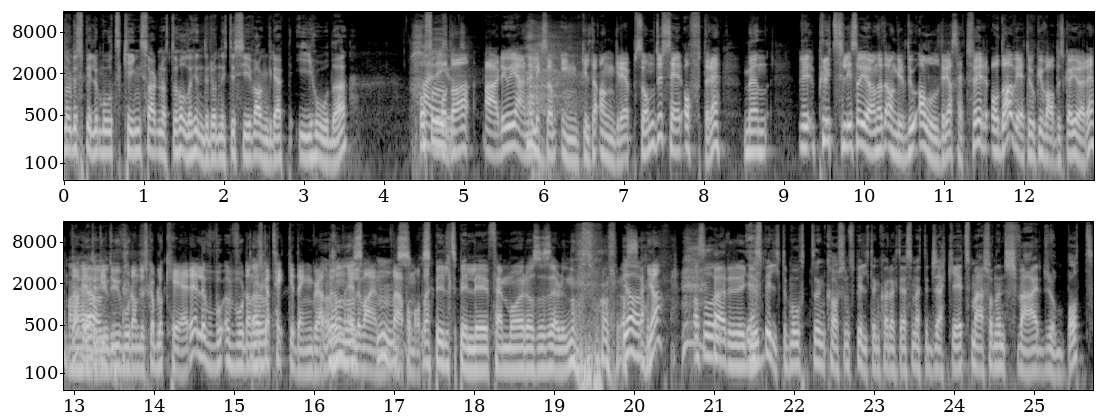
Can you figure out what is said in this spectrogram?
Når du spiller mot King, så er du nødt til å holde 197 angrep i hodet. Også, Og da er det jo gjerne liksom enkelte angrep som du ser oftere, men plutselig så gjør han et angrep du aldri har sett før, og da vet du jo ikke hva du skal gjøre. Da vet ja. jo ikke du hvordan du skal blokkere, eller hvordan du skal tekke den grabben, sånn eller hva enn det er, på en måte. Spilt spill i fem år, og så ser du noe som andre har Ja. sett. Ja, Altså, Herregud. jeg spilte mot en kar som spilte en karakter som heter Jack 8, som er sånn en svær robot.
